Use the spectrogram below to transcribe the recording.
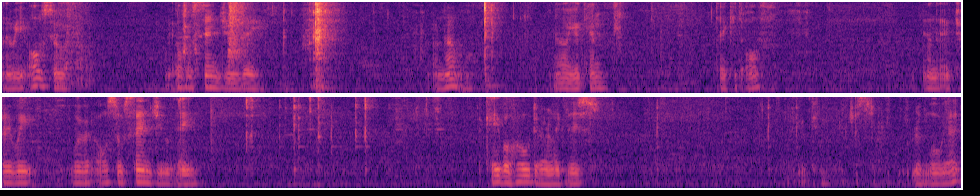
And we also we also send you the oh no no you can take it off. And actually we we will also send you a, a cable holder like this. You can just remove it.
